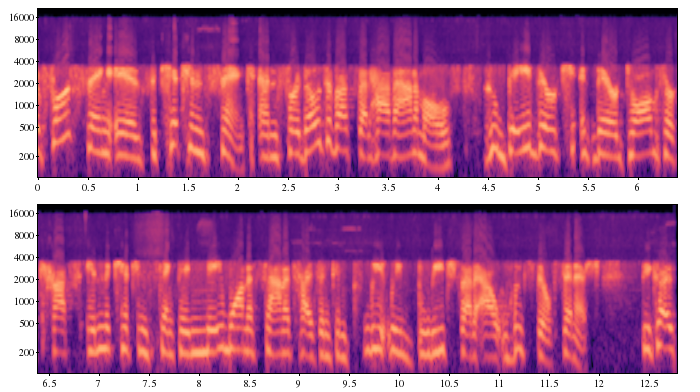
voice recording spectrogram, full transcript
The first thing is the kitchen sink, and for those of us that have animals who bathe their their dogs or cats in the kitchen sink, they may want to sanitize and completely bleach that out once they're finished, because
